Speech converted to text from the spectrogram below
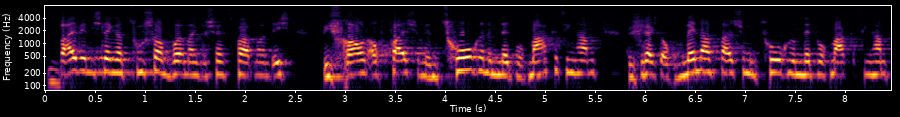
weil wir nicht länger zuschauen wollen, mein Geschäftspartner und ich, wie Frauen auch falsche Mentoren im Network Marketing haben, wie vielleicht auch Männer falsche Mentoren im Network Marketing haben.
